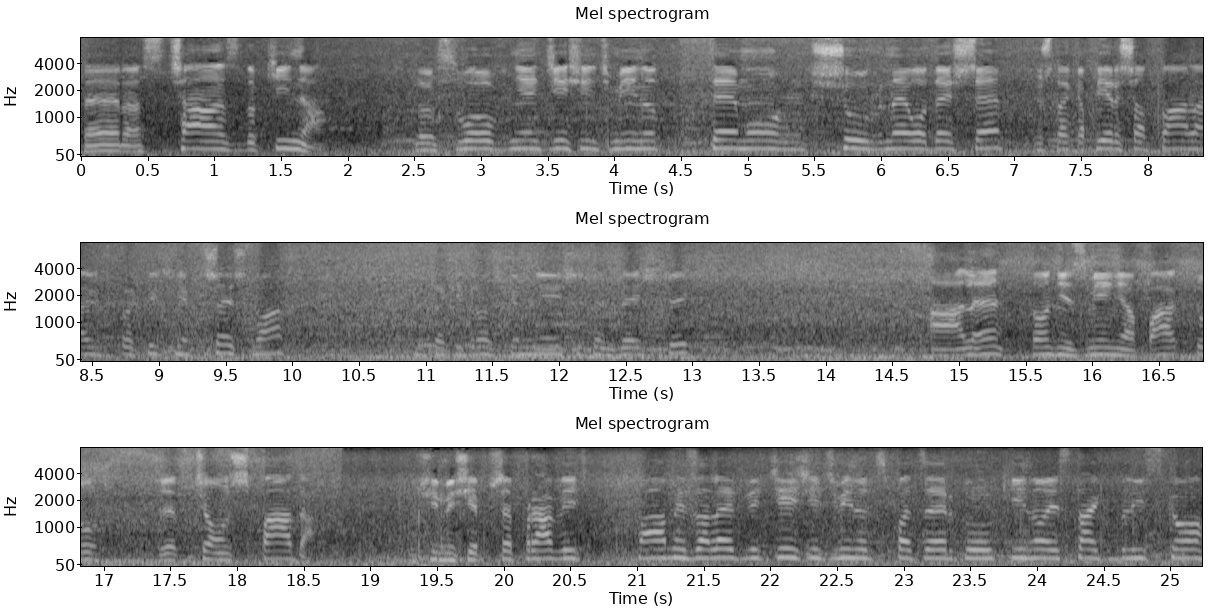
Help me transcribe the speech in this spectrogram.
Teraz czas do kina. Dosłownie 10 minut temu szurnęło deszczem. Już taka pierwsza fala już praktycznie przeszła. Jest taki troszkę mniejszy ten deszczyk. Ale to nie zmienia faktu, że wciąż pada. Musimy się przeprawić. Mamy zaledwie 10 minut spacerku. Kino jest tak blisko.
